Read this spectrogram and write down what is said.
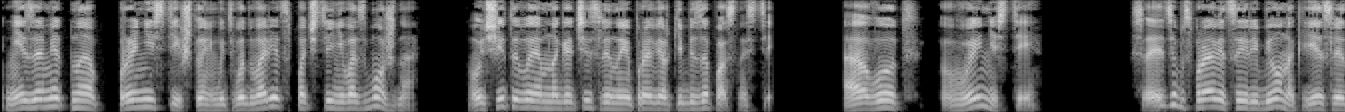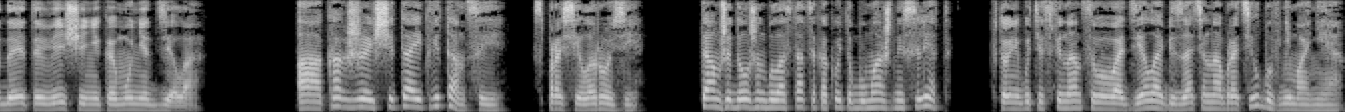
Незаметно пронести что-нибудь во дворец почти невозможно, учитывая многочисленные проверки безопасности. А вот вынести с этим справится и ребенок, если до этой вещи никому нет дела. А как же счета и квитанции? спросила Рози. Там же должен был остаться какой-то бумажный след. Кто-нибудь из финансового отдела обязательно обратил бы внимание.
